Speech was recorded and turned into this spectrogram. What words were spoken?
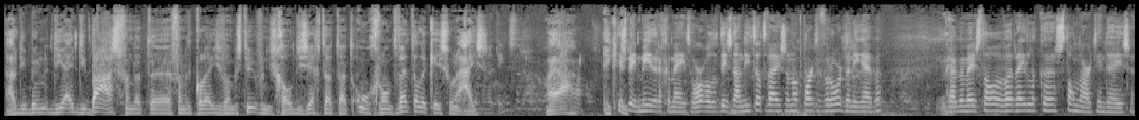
Nou, die, die, die baas van, dat, eh, van het college van bestuur van die school, die zegt dat dat ongrondwettelijk is, zo'n eis. Maar ja, ik, Het is in meerdere gemeenten hoor. Want het is nou niet dat wij zo'n aparte verordening hebben. We hebben meestal wel redelijk standaard in deze.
